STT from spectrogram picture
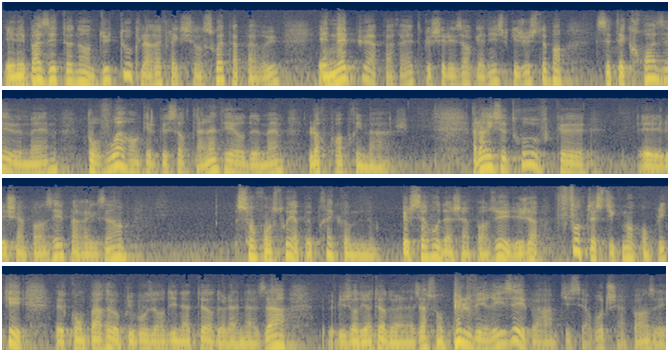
Et il n'est pas étonnant du tout que la réflexion soit apparue et n'ait pu apparaître que chez les organismes qui, justement, s'étaient croisés eux-mêmes pour voir en quelque sorte à l'intérieur d'eux-mêmes leur propre image. Alors il se trouve que euh, les chimpanzés, par exemple, sont construits à peu près comme nous. Et le cerveau d'un chimpanzé est déjà fantastiquement compliqué. Euh, comparé aux plus beaux ordinateurs de la NASA, euh, les ordinateurs de la NASA sont pulvérisés par un petit cerveau de chimpanzé.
